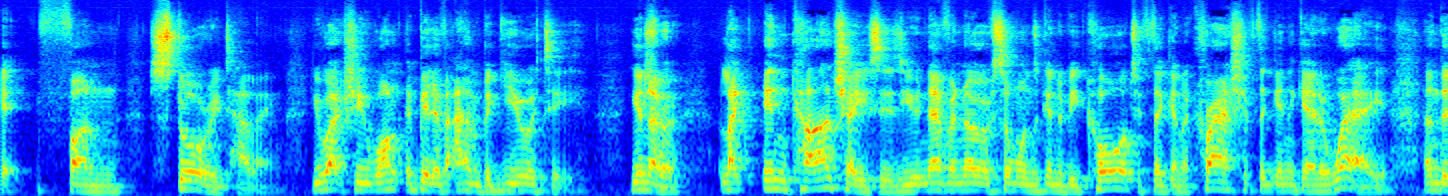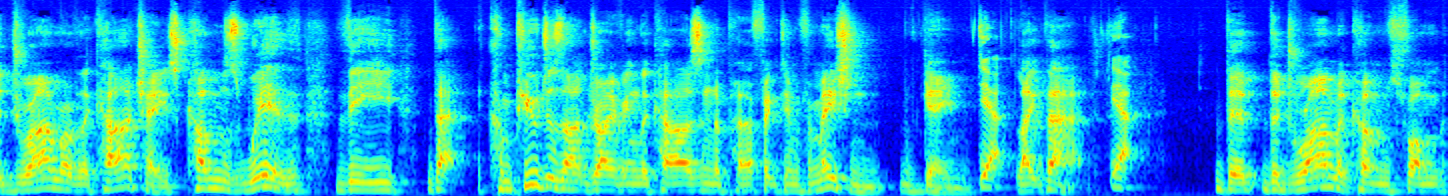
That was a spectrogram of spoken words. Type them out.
i- fun storytelling. You actually want a bit of ambiguity. You know, Sure. like in car chases, you never know if someone's going to be caught, if they're going to crash, if they're going to get away. And the drama of the car chase comes with the that computers aren't driving the cars in a perfect information game. Yeah. Like that Yeah. the the drama comes from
